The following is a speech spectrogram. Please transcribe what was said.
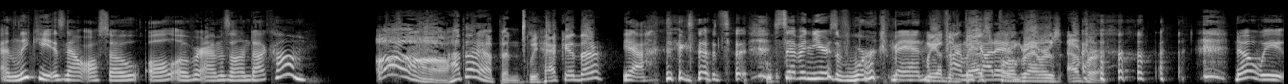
And Leaky is now also all over Amazon.com. Oh, how'd that happen? We hack in there? Yeah, seven years of work, man. We have the finally best got in. programmers ever. No, we,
